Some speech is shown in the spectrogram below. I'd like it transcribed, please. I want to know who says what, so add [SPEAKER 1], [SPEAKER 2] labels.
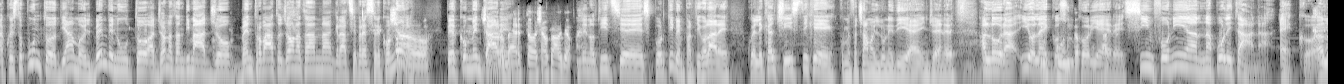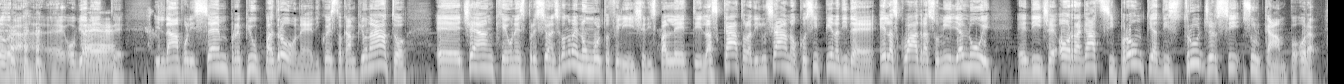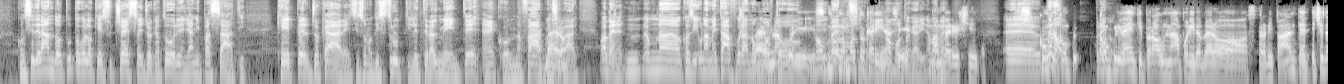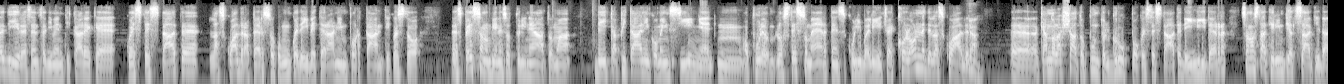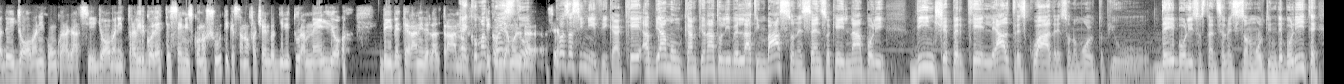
[SPEAKER 1] A questo punto diamo il benvenuto a Jonathan Di Maggio. Ben trovato Jonathan, grazie per essere con
[SPEAKER 2] ciao.
[SPEAKER 1] noi. Per commentare
[SPEAKER 2] ciao Roberto, ciao Claudio.
[SPEAKER 1] le notizie sportive, in particolare quelle calcistiche, come facciamo il lunedì eh, in genere. Allora, io leggo sul Corriere Sinfonia Napoletana. Ecco, allora, eh, ovviamente eh. il Napoli sempre più padrone di questo campionato eh, c'è anche un'espressione, secondo me non molto felice, di Spalletti, la scatola di Luciano così piena di idee e la squadra somiglia a lui e dice ho oh, ragazzi pronti a distruggersi sul campo. Ora, considerando tutto quello che è successo ai giocatori negli anni passati, che per giocare si sono distrutti letteralmente eh, con farmaci vari. Va bene, una, così, una metafora non
[SPEAKER 2] Beh,
[SPEAKER 1] molto,
[SPEAKER 2] Napoli,
[SPEAKER 1] non
[SPEAKER 2] sì, non molto carina.
[SPEAKER 1] Non
[SPEAKER 2] sì,
[SPEAKER 1] molto carina,
[SPEAKER 2] non ben riuscita.
[SPEAKER 1] Eh,
[SPEAKER 2] Comunque,
[SPEAKER 1] però,
[SPEAKER 2] compl- complimenti, però un Napoli davvero straripante. E c'è da dire, senza dimenticare, che quest'estate la squadra ha perso comunque dei veterani importanti. Questo eh, spesso non viene sottolineato, ma dei capitani come Insigne, mh, mm, oppure lo stesso Mertens, Koulibaly, cioè colonne della squadra. Mm eh, che hanno lasciato appunto il gruppo quest'estate, dei leader, sono stati rimpiazzati da dei giovani, comunque ragazzi giovani, tra virgolette semi sconosciuti, che stanno facendo addirittura meglio dei veterani dell'altro anno.
[SPEAKER 1] Ecco, ma Ricordiamo questo il, sì. cosa significa? Che abbiamo un campionato livellato in basso, nel senso che il Napoli vince perché le altre squadre sono molto più deboli, sostanzialmente si sono molto indebolite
